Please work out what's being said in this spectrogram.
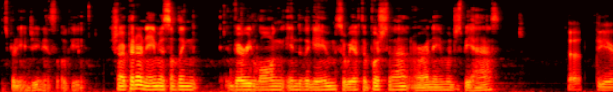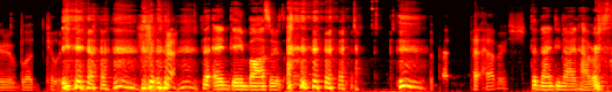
It's pretty ingenious, Loki. Should I put our name as something very long into the game, so we have to push that, or our name would just be ass? The the area of blood killers. the end game bossers. The pet pet havers. the 99 havers.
